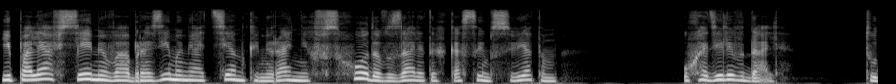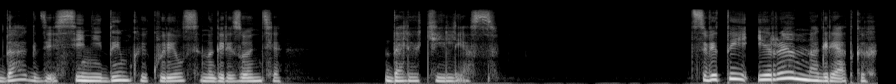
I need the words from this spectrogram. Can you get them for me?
и поля всеми вообразимыми оттенками ранних всходов, залитых косым светом, уходили вдаль туда, где синей дымкой курился на горизонте далекий лес. Цветы Ирен на грядках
